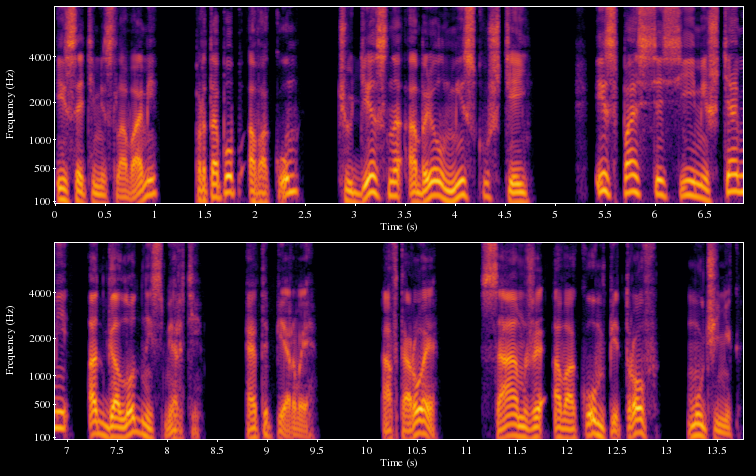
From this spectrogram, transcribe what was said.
И с этими словами протопоп Авакум чудесно обрел миску штей и спасся сими штями от голодной смерти. Это первое. А второе, сам же Авакум Петров мученик,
